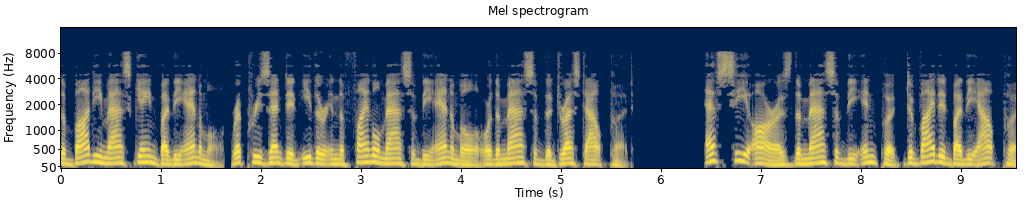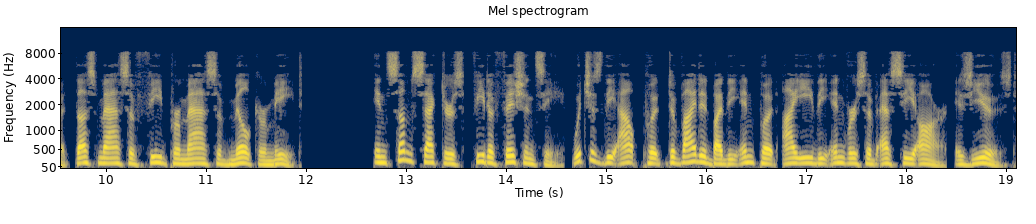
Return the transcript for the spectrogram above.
the body mass gained by the animal, represented either in the final mass of the animal or the mass of the dressed output. FCR is the mass of the input divided by the output thus mass of feed per mass of milk or meat. In some sectors, feed efficiency, which is the output divided by the input i.e. the inverse of FCR, is used.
